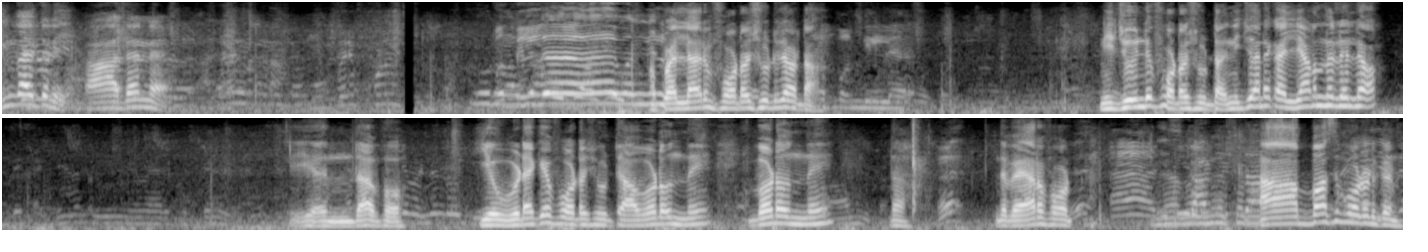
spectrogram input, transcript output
എന്തായിട്ടേ ആ അതന്നെ. അപ്പൊ എല്ലാരും ഫോട്ടോഷൂട്ടിലാട്ടാ? നിജുവിന്റെ ഫോട്ടോഷൂട്ടാ? നിജു എന്റെ കല്യാണം ഒന്നുമില്ലല്ലോ? എന്താപ്പോ എവിടെയൊക്കെ ഫോട്ടോഷൂട്ട്? അവിടെ ഒന്ന് ഇവിടെ ഒന്ന് ഇതാ എന്താ വേറെ ഫോട്ടോ ആ അബ്ബാസ് ഫോട്ടോ എടുക്കണം.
